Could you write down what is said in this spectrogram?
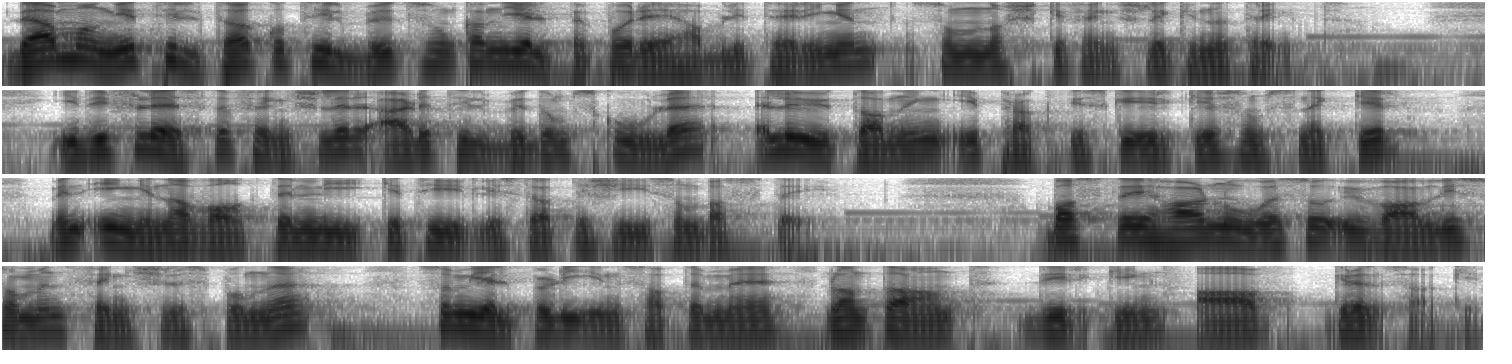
Det er mange tiltak og tilbud som kan hjelpe på rehabiliteringen som norske fengsler kunne trengt. I de fleste fengsler er det tilbud om skole eller utdanning i praktiske yrker som snekker, men ingen har valgt en like tydelig strategi som Bastøy. Bastøy har noe så uvanlig som en fengselsbonde som hjelper de innsatte med bl.a. dyrking av grønnsaker.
